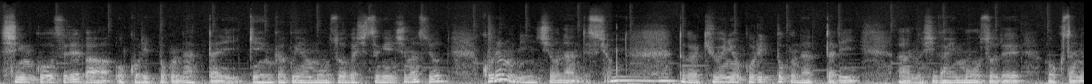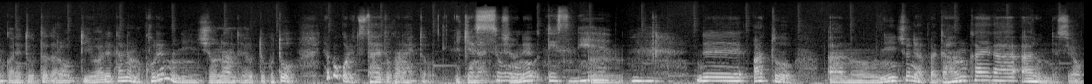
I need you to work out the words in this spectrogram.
進行すれば怒りっぽくなったり幻覚や妄想が出現しますよ。これも認知症なんですよ、だから急に怒りっぽくなったりあの被害妄想で奥さんにお金取っただろうって言われたのもこれも認知症なんだよってことをやっぱこれ伝えとかないといけないんですよね。そうですね、うん、であとあの認知症にはやっぱり段階があるんですよ、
